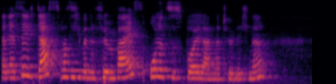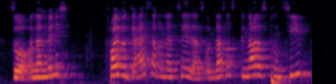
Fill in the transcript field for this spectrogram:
dann erzähle ich das, was ich über den Film weiß, ohne zu spoilern natürlich, ne? So, und dann bin ich voll begeistert und erzähle das. Und das ist genau das Prinzip,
